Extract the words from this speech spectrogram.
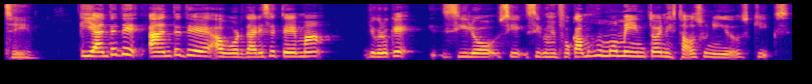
sí. Y antes de, antes de abordar ese tema, yo creo que si, lo, si, si nos enfocamos un momento en Estados Unidos, Kicks,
